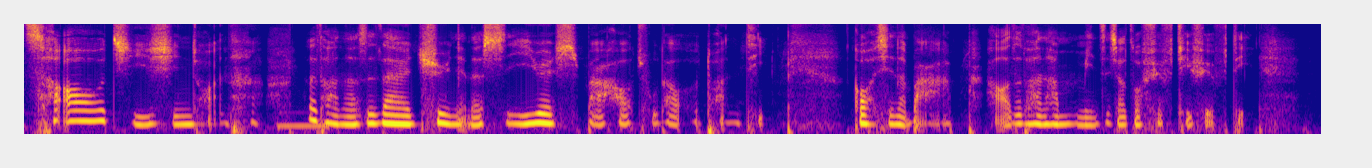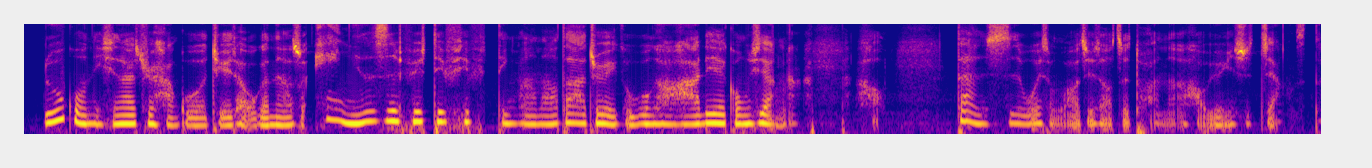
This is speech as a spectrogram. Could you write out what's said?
超级新团，这团呢是在去年的十一月十八号出道的团体，够新了吧？好，这团他们名字叫做 Fifty Fifty。如果你现在去韩国的街头，我跟大家说，哎，你认识 Fifty Fifty 吗？然后大家就有一个问号，哈列公像啊。好。但是为什么要介绍这团呢？好，原因是这样子的，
